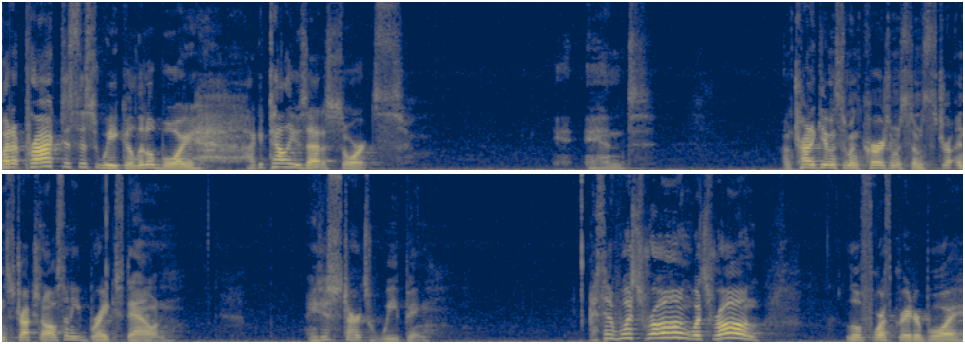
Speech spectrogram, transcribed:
but at practice this week, a little boy, I could tell he was out of sorts, and I'm trying to give him some encouragement, some instruction. All of a sudden, he breaks down, and he just starts weeping. I said, What's wrong? What's wrong? Little fourth grader boy.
